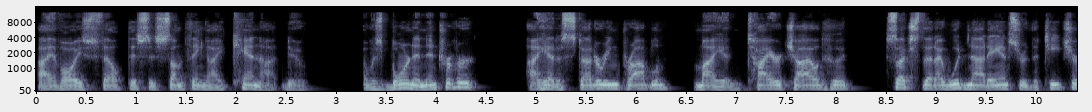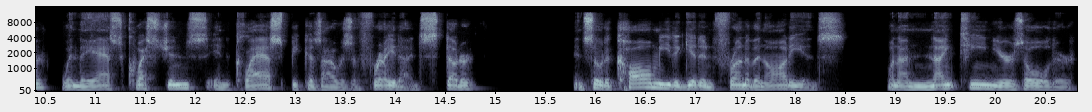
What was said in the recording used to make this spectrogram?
I have always felt this is something I cannot do. I was born an introvert. I had a stuttering problem my entire childhood, such that I would not answer the teacher when they asked questions in class because I was afraid I'd stutter. And so to call me to get in front of an audience when I'm 19 years old or,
